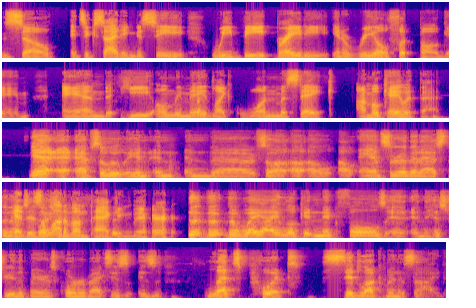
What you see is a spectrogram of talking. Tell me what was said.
So it's exciting to see we beat Brady in a real football game, and he only made like one mistake. I'm okay with that. Yeah, absolutely, and and and uh, so I'll, I'll, I'll answer and then ask the next. Yeah, there's question. a lot of unpacking there. The, the the way I look at Nick Foles and, and the history of the Bears quarterbacks is is let's put Sid Luckman aside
